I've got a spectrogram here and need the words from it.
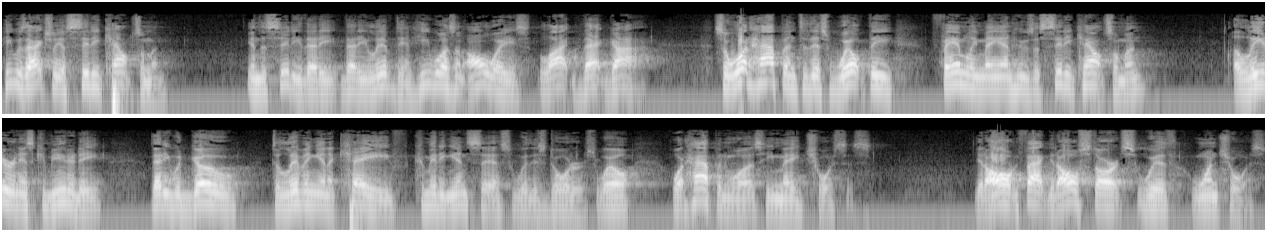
he was actually a city councilman in the city that he, that he lived in. He wasn't always like that guy. So what happened to this wealthy family man who's a city councilman, a leader in his community, that he would go to living in a cave committing incest with his daughters. Well, what happened was he made choices. It all, in fact, it all starts with one choice.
